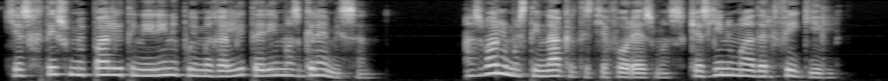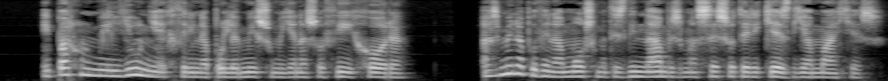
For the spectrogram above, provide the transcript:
και ας χτίσουμε πάλι την ειρήνη που οι μεγαλύτεροι μας γκρέμισαν. Ας βάλουμε στην άκρη τις διαφορές μας και ας γίνουμε αδερφοί, Γκίλ. Υπάρχουν μιλιούνια εχθροί να πολεμήσουμε για να σωθεί η χώρα. Α μην αποδυναμώσουμε τις δυνάμεις μας σε εσωτερικές διαμάχες.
